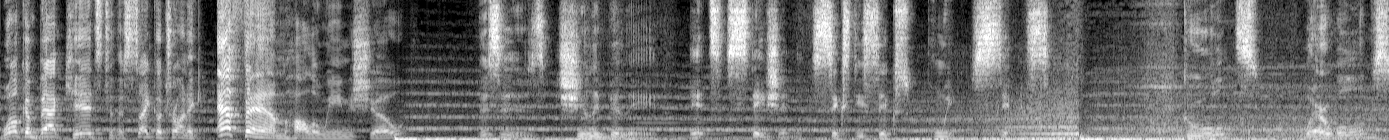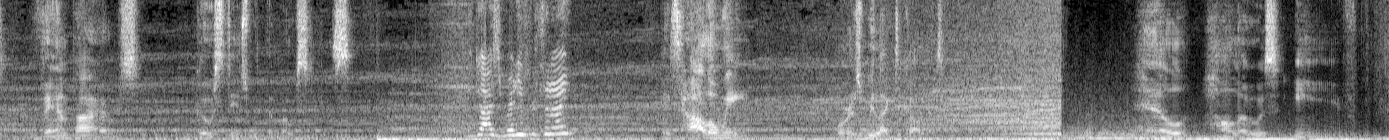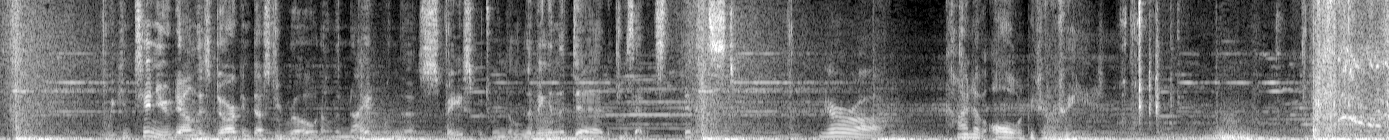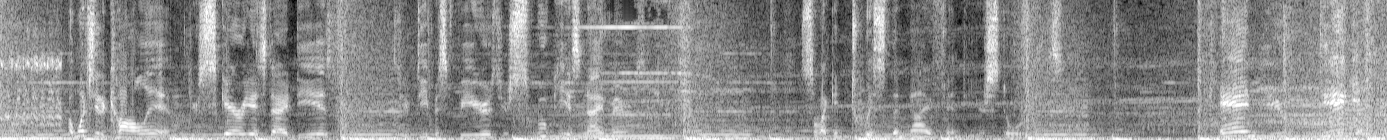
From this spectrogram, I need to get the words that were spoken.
Welcome back, kids, to the Psychotronic FM Halloween show. This is Chili Billy. It's station 66.6. Ghouls, werewolves, vampires, ghosties with the mosties. You guys ready for tonight? It's Halloween, or as we like to call it, Hell Hollows Eve. Continue down this dark and dusty road on the night when the space between the living and the dead is at its thinnest. You're, uh, kind of old to be trick-or-treating. I want you to call in with your scariest ideas, your deepest fears, your spookiest nightmares, so I can twist the knife into your stories. Can you dig it?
